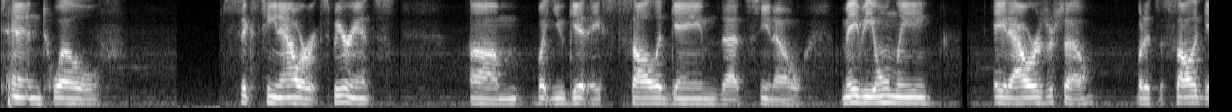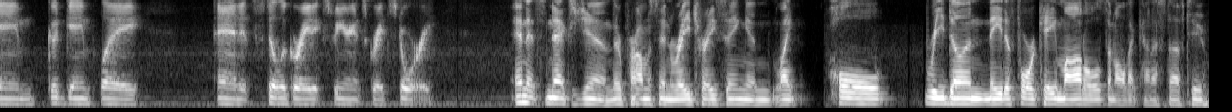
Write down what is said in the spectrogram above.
10, 12, 16 hour experience, um, but you get a solid game that's you know maybe only eight hours or so, but it's a solid game, good gameplay, and it's still a great experience, great story. And it's next gen. They're promising ray tracing and like whole redone native 4K models and all that kind of stuff too.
